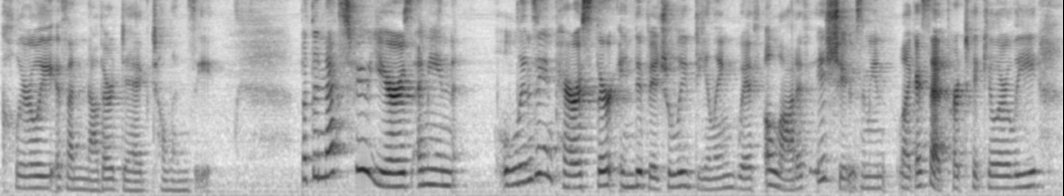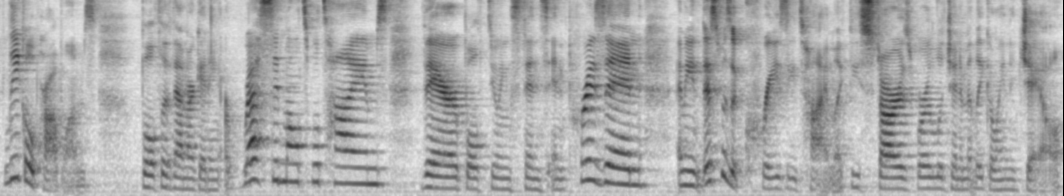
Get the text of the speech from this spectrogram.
clearly is another dig to Lindsay. But the next few years, I mean, Lindsay and Paris, they're individually dealing with a lot of issues. I mean, like I said, particularly legal problems. Both of them are getting arrested multiple times. They're both doing stints in prison. I mean, this was a crazy time. Like these stars were legitimately going to jail.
